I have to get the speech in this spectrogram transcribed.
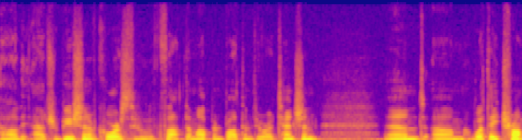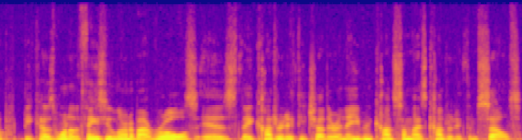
uh, the attribution, of course, who thought them up and brought them to our attention, and um, what they trump. Because one of the things you learn about rules is they contradict each other, and they even con- sometimes contradict themselves.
